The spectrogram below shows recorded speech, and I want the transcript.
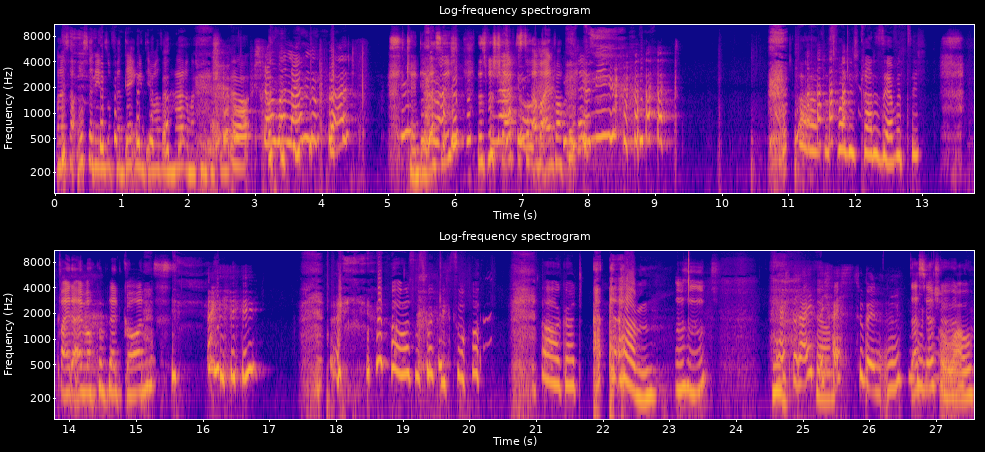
Und deshalb muss er den so verdecken, indem er seine Haare nach hinten schiebt. Ja. Schrauberlandeplatz. Kennt ihr das nicht? Das beschreibt es doch aber einfach perfekt. Ah, das fand ich gerade sehr witzig. Beide einfach komplett gone. Aber es ist wirklich so. Oh Gott. Mhm. Er ist bereit, Ja. sich festzubinden. Das ist ja Oh, schön. wow.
